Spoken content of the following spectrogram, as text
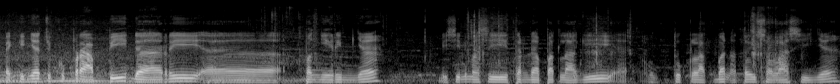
packingnya cukup rapi dari uh, pengirimnya. Di sini masih terdapat lagi uh, untuk lakban atau isolasinya.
